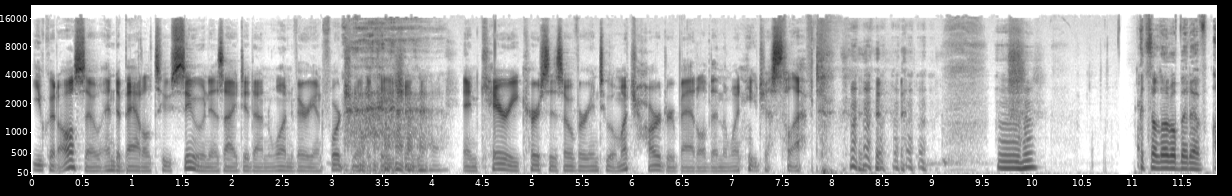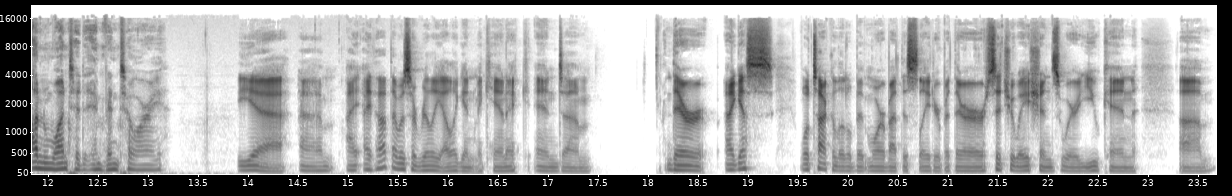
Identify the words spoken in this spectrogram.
You could also end a battle too soon, as I did on one very unfortunate occasion, and carry curses over into a much harder battle than the one you just left. mm-hmm. It's a little bit of unwanted inventory. Yeah, um, I, I, thought that was a really elegant mechanic, and um, there, I guess we'll talk a little bit more about this later, but there are situations where you can um,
